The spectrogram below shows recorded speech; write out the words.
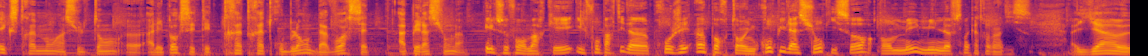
extrêmement insultant euh, à l'époque. C'était très très troublant d'avoir cette appellation-là. Ils se font remarquer, ils font partie d'un projet important, une compilation qui sort en mai 1990. Il y a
